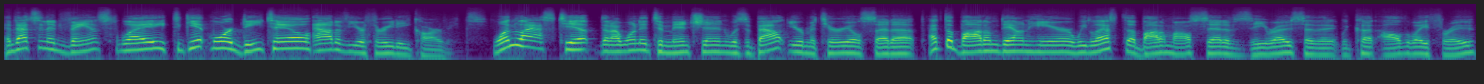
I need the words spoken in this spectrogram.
And that's an advanced way to get more detail out of your 3D carvings. One last tip that I wanted to mention was about your material setup. At the bottom down here, we left the bottom offset of zero so that it would cut all the way through.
